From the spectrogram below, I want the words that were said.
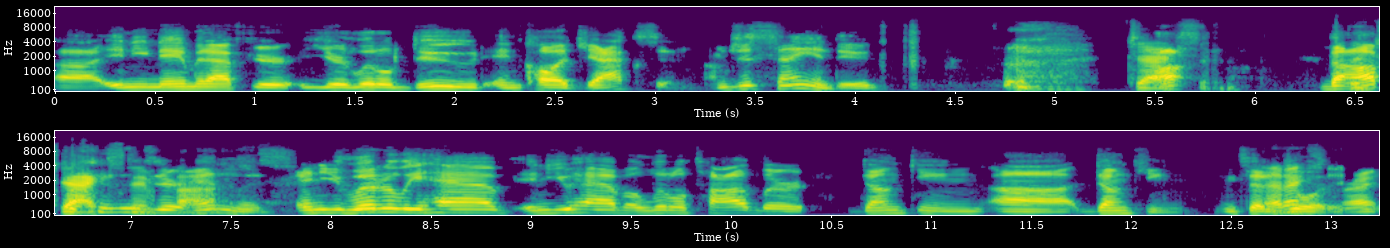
uh, and you name it after your little dude and call it Jackson. I'm just saying, dude. Jackson. Uh, the, the, opportunities Jackson are endless, and you literally have, and you have a little toddler dunking, uh, dunking instead that of Jordan, right?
